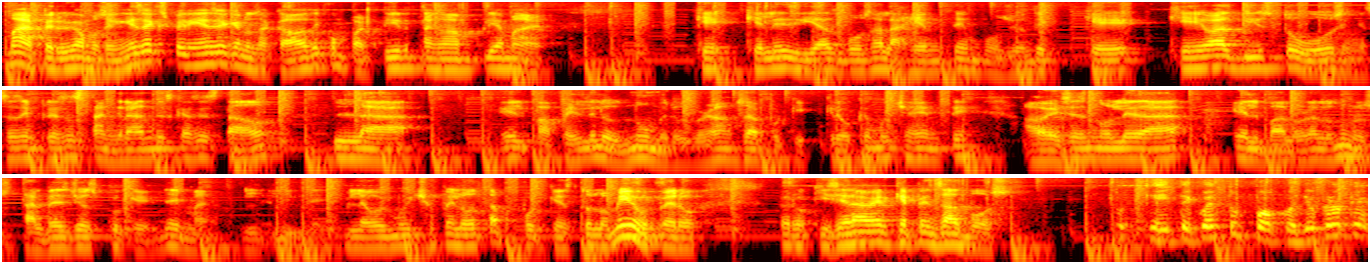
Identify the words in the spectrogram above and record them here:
Mae, pero digamos, en esa experiencia que nos acabas de compartir tan amplia, Mae, ¿qué, ¿qué le dirías vos a la gente en función de qué ¿qué has visto vos en esas empresas tan grandes que has estado, la, el papel de los números, ¿verdad? O sea, porque creo que mucha gente a veces no le da el valor a los números. Tal vez yo es porque le, le, doy mucho pelota porque esto es lo mío, pero, pero quisiera ver qué pensás vos. Ok, te cuento un poco. Yo creo que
